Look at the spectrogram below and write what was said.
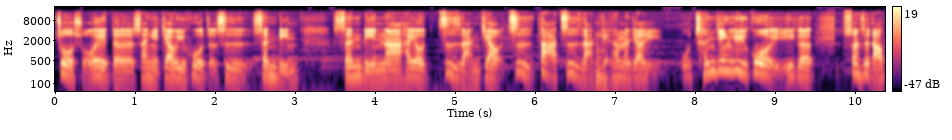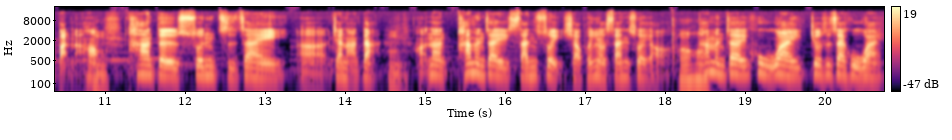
做所谓的山野教育，或者是森林森林啊，还有自然教自大自然给他们教育。嗯我曾经遇过一个算是老板了哈，嗯、他的孙子在呃加拿大，嗯，好，那他们在三岁，小朋友三岁哦，哦他们在户外就是在户外。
